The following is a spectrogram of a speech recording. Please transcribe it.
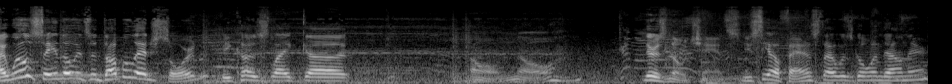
I will say, though, it's a double-edged sword because, like, uh... Oh, no. There's no chance. You see how fast I was going down there?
